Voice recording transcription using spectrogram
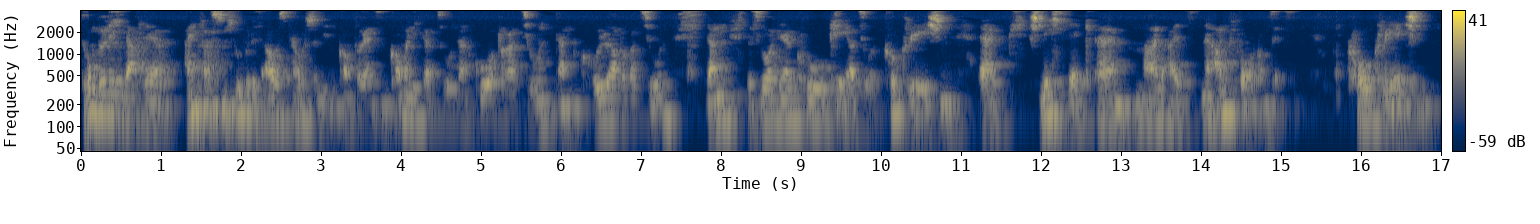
Darum würde ich nach der einfachsten Stufe des Austauschs in diesen Konferenzen Kommunikation, dann Kooperation, dann Kollaboration, dann das Wort der Co-Kreation, Co-Creation, äh, schlichtweg äh, mal als eine Anforderung setzen. Co-Creation,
